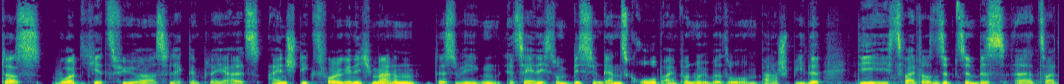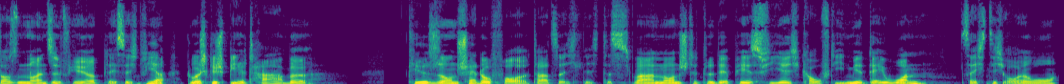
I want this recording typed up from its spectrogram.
Das wollte ich jetzt für Select and Play als Einstiegsfolge nicht machen. Deswegen erzähle ich so ein bisschen ganz grob einfach nur über so ein paar Spiele, die ich 2017 bis äh, 2019 für PlayStation 4 durchgespielt habe. Killzone Shadowfall tatsächlich. Das war ein Launch-Titel der PS4. Ich kaufte ihn mir Day One, 60 Euro.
